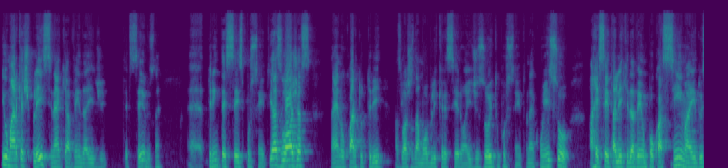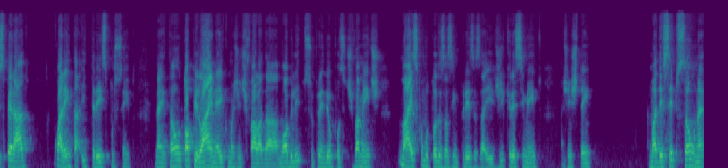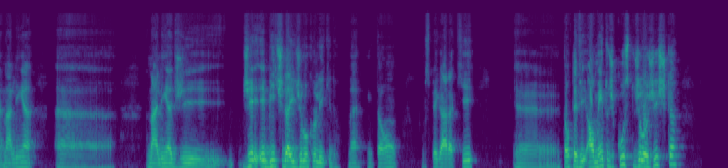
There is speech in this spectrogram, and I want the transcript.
e o marketplace, né, que é a venda aí de terceiros, né, é 36%. E as lojas, né, no quarto tri, as lojas da Mobile cresceram aí 18%, né? Com isso, a receita líquida veio um pouco acima aí do esperado, 43%. Né? Então, o top line aí, como a gente fala da Mobile, surpreendeu positivamente, mas, como todas as empresas aí de crescimento, a gente tem uma decepção né, na linha uh, na linha de, de EBITDA e de lucro líquido. Né? Então, vamos pegar aqui. É, então, teve aumento de custo de logística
